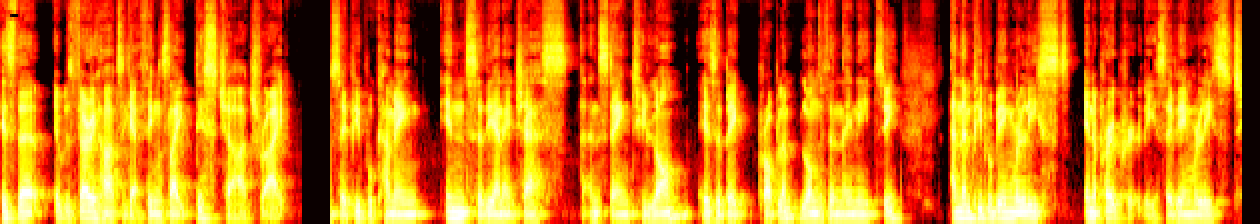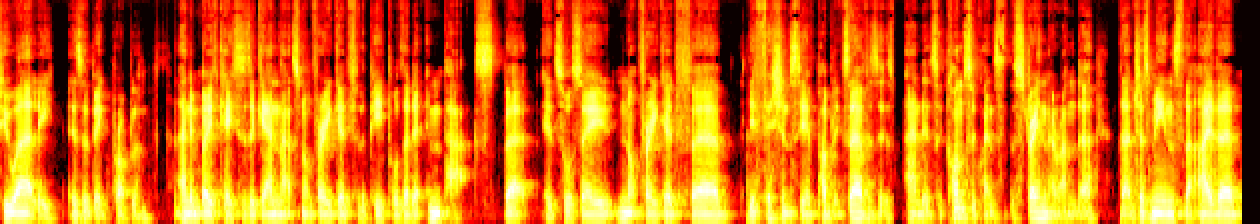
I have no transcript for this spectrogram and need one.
is that it was very hard to get things like discharge right. So people coming into the NHS and staying too long is a big problem, longer than they need to. And then people being released inappropriately, so being released too early is a big problem. And in both cases, again, that's not very good for the people that it impacts, but it's also not very good for the efficiency of public services. And it's a consequence of the strain they're under. That just means that either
